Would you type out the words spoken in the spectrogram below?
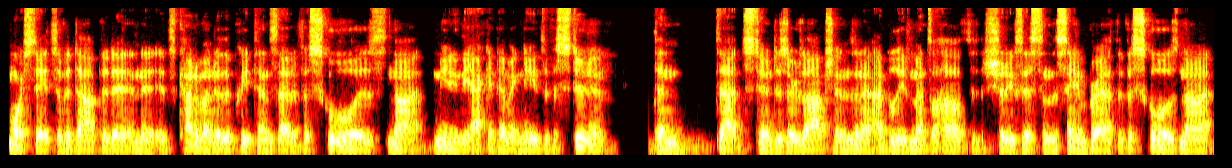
more states have adopted it and it's kind of under the pretense that if a school is not meeting the academic needs of a student then that student deserves options. And i believe mental health should exist in the same breath. If a school is not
